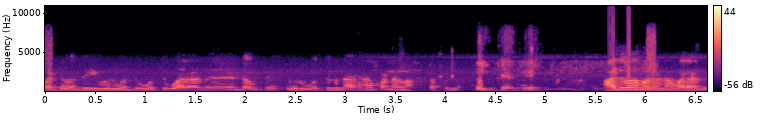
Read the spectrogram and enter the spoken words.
பட் வந்து இவர் வந்து ஒத்துக்குவாரான்னு டவுட்டு இவர் ஒத்துக்குனாருன்னா பண்ணலாம். தப்பு இல்லை. அதுவா வரும்னா வராது.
